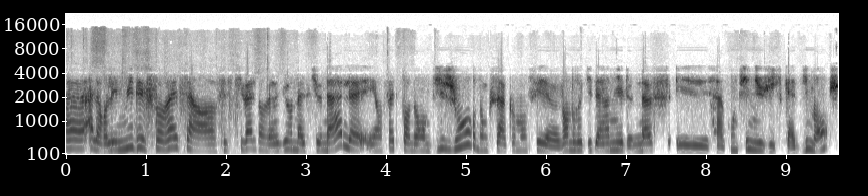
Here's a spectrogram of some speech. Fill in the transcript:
Euh, alors, les Nuits des Forêts, c'est un festival d'envergure nationale et en fait pendant dix jours, donc ça a commencé euh, vendredi dernier le 9 et ça continue jusqu'à dimanche.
